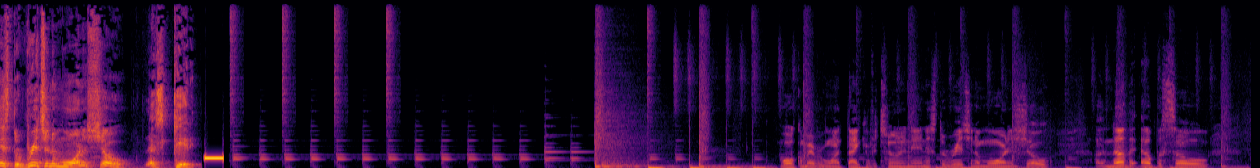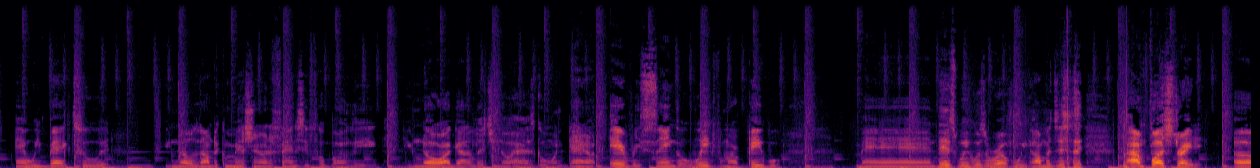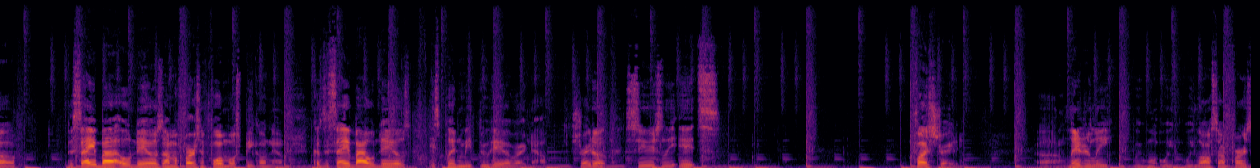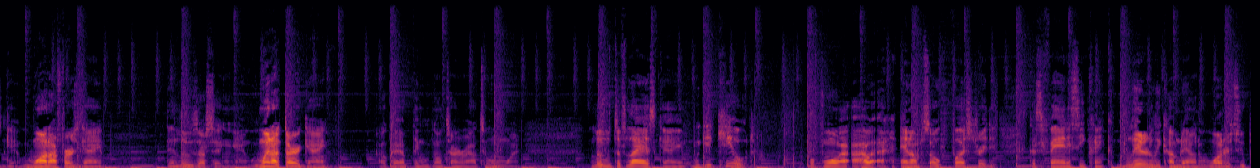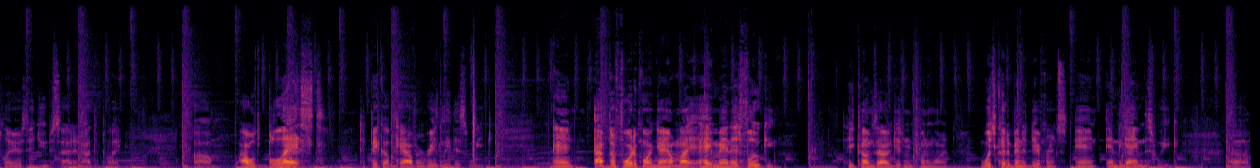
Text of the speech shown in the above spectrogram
It's the Rich in the Morning Show. Let's get it. Welcome, everyone. Thank you for tuning in. It's the Rich in the Morning Show. Another episode, and we back to it. You know that I'm the commissioner of the Fantasy Football League. You know I gotta let you know how it's going down every single week for my people. Man, this week was a rough week. I'ma just I'm frustrated. Uh the Saved by Odell's, I'm gonna first and foremost speak on them. Cause the Saved by Odell's is putting me through hell right now. Straight up. Seriously, it's frustrating. Uh, literally, we we we lost our first game. We won our first game, then lose our second game. We win our third game. Okay, I think we're gonna turn around two and one. Lose the last game, we get killed. Before I, I, and I'm so frustrated because fantasy can literally come down to one or two players that you decided not to play. Um, I was blessed to pick up Calvin Ridley this week, and after a 40 point game, I'm like, hey man, that's fluky. He comes out and gives me 21, which could have been the difference in in the game this week. Uh,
